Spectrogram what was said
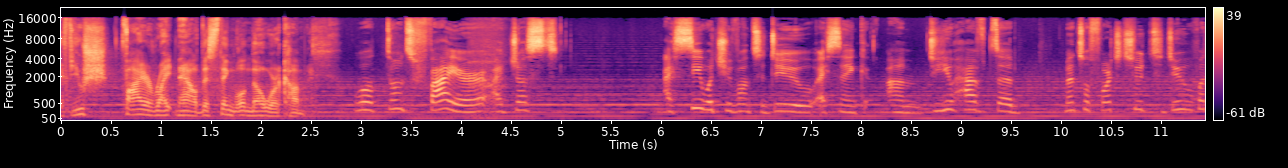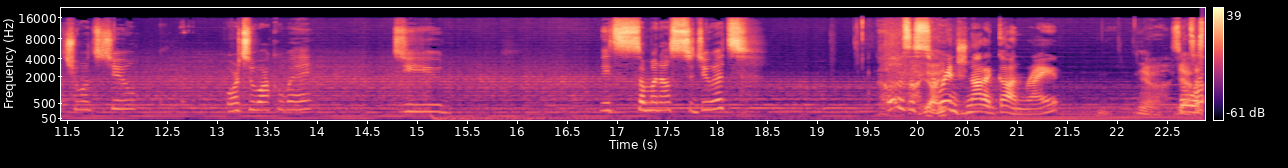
If you sh- fire right now, this thing will know we're coming. Well, don't fire. I just. I see what you want to do. I think. Um, do you have the mental fortitude to do what you want to do? Or to walk away? Do you need someone else to do it? Well, it was a Yeah, I- syringe, not a gun, right? yeah, So yeah. It's like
